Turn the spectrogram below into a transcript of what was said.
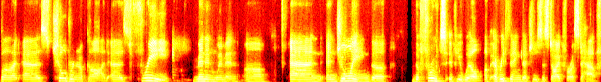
but as children of God, as free men and women, um, and enjoying the the fruits, if you will, of everything that Jesus died for us to have.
